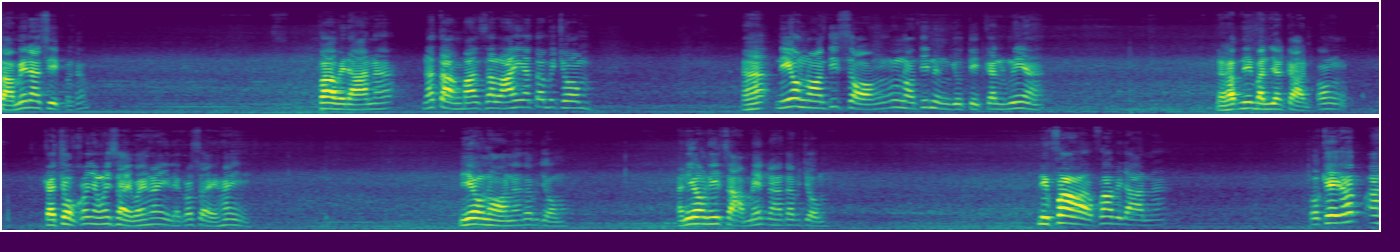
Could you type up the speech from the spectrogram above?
สามเมตรห้าสิบนะครับฝ้าเพดานนะฮะหน้าต่างบานสไลด์ครับท่านผู้ชม นะฮะนี่ห้องนอนที่สองห้องนอนที่หนึ่งอยู่ติดกันตรงเนี้ยนะครับ นี่บรรยากาศห้องกระจกเขายังไม่ใส่ไว้ให้เดี๋ยเขาใส่ให้ นี่ห้องนอนนะท่านผู้ชม อันนี้ห้องนี้สามเมตรนะท่านผู้ชม นี่ฝ้าฝ้าเพดานนะ โอเคครับอะ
